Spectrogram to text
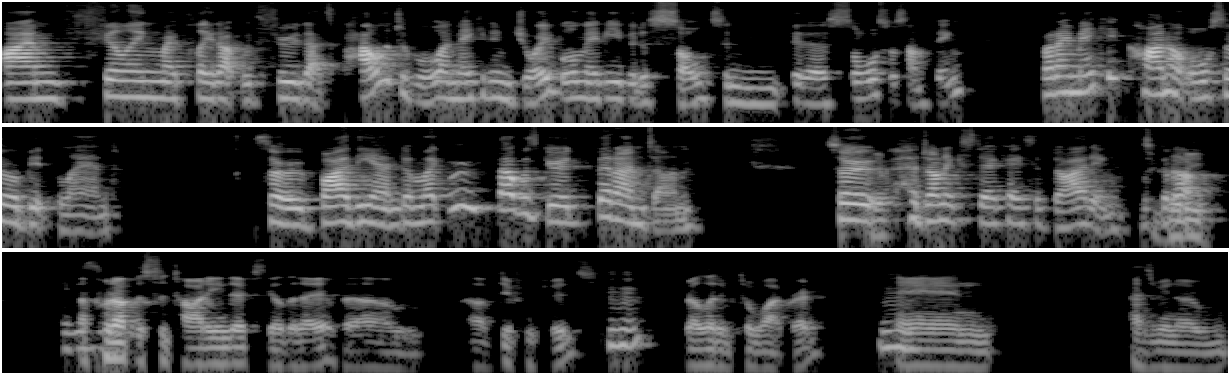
I'm filling my plate up with food that's palatable. I make it enjoyable, maybe a bit of salt and a bit of sauce or something, but I make it kind of also a bit bland. So by the end, I'm like, mm, that was good, but I'm done. So Yep. hedonic staircase of dieting. It's Look it up. It I put up the satiety index the other day of, um, of different foods Mhm. relative to white bread. Mhm. And as we know,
